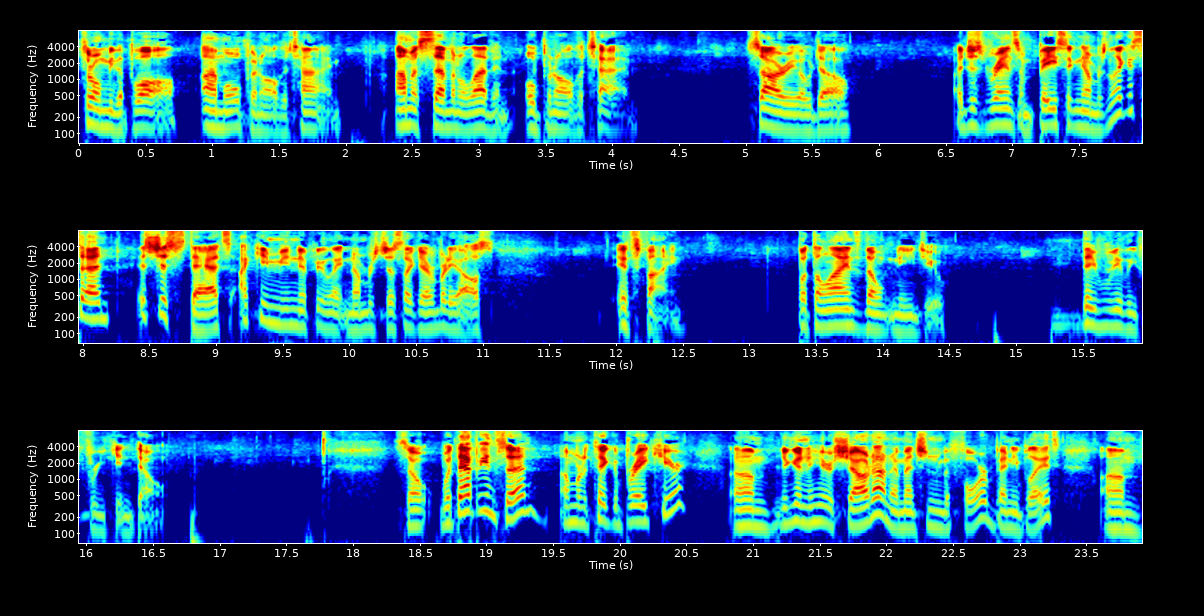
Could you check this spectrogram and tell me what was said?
throw me the ball. I'm open all the time. I'm a 7 Eleven, open all the time. Sorry, Odell. I just ran some basic numbers. And like I said, it's just stats. I can manipulate numbers just like everybody else. It's fine. But the Lions don't need you. They really freaking don't. So, with that being said, I'm going to take a break here. Um, you're going to hear a shout out. I mentioned before, Bennie Blades. Um,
